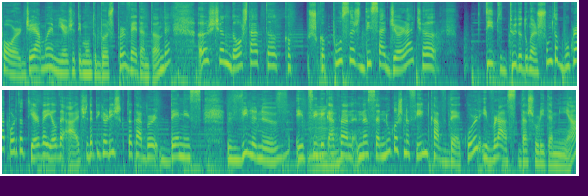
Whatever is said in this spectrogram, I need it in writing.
por gjëja më e mirë që ti mund të bësh për veten tënde është që ndoshta të shkëpusësh disa gjëra që ti të ty do duken shumë të bukura, por të tjerëve jo dhe aq. Dhe pikërisht këtë ka bërë Denis Villeneuve, i cili mm -hmm. ka mhm. thënë, nëse nuk është në film ka vdekur, i vras dashuritë e mia,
